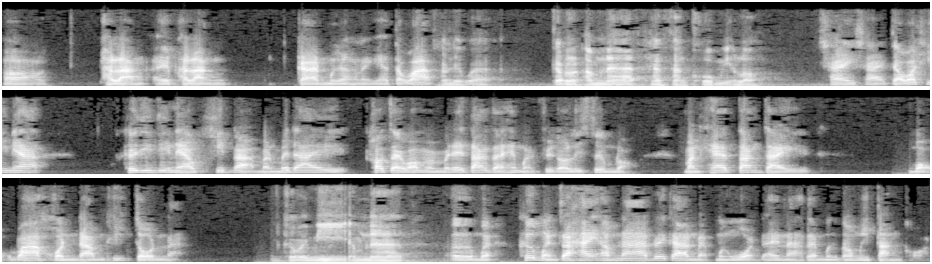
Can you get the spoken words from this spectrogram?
เอ่อพลังไอพลังการเมืองอะไรเงี้ย แต่ว่าเขาเรียกว่า กำหนดอำนาจทางสังคมนี้เหรอ ใช่ใช่แต่ว่าทีเนี้ยคือจริงๆ แนวคิดอะ มันไม่ได้เข้าใจว่ามันไม่ได้ตั้งใจให้เหมือนฟิวดอลิซึมหรอก มันแค่ตั้งใจบอกว่าคนดำที่จนอะ ก็ไม่มีอำนาจ เออเหมือนคือเหมือนจะให้อำนาจด้วยการแบบมึงโหวตได้นะ แต่มึงต้องมีตังค์ก่อน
